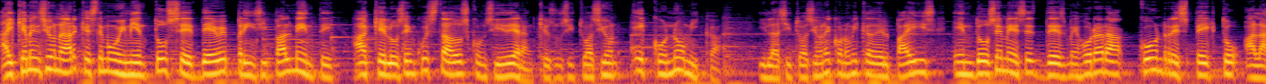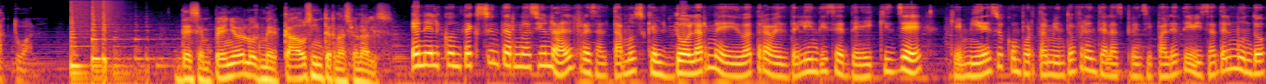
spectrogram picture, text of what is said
Hay que mencionar que este movimiento se debe principalmente a que los encuestados consideran que su situación económica y la situación económica del país en 12 meses desmejorará con respecto a la actual. Desempeño de los mercados internacionales. En el contexto internacional, resaltamos que el dólar medido a través del índice de XY, que mide su comportamiento frente a las principales divisas del mundo,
